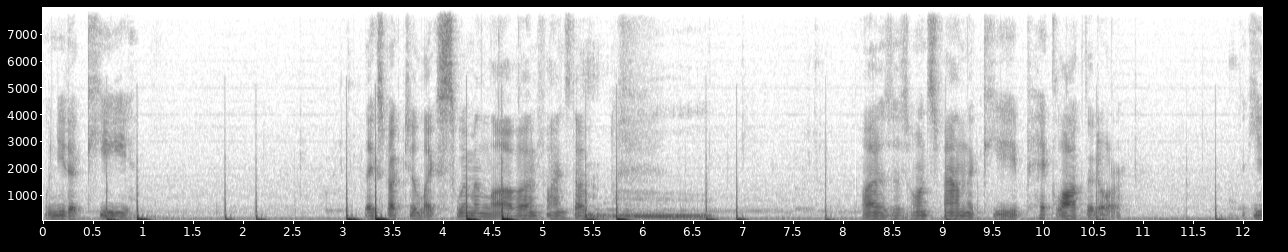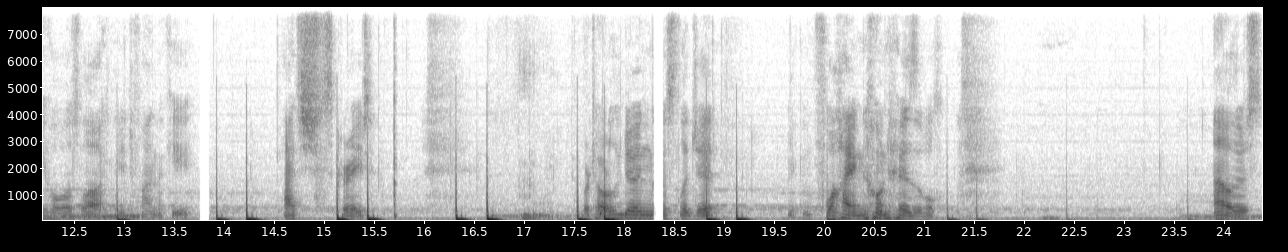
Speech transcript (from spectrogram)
We need a key. They expect you to like swim in lava and find stuff. What is this? Once found the key, pick lock the door. The keyhole is locked. You need to find the key. That's just great. We're totally doing this legit. We can fly and go invisible. Oh, there's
